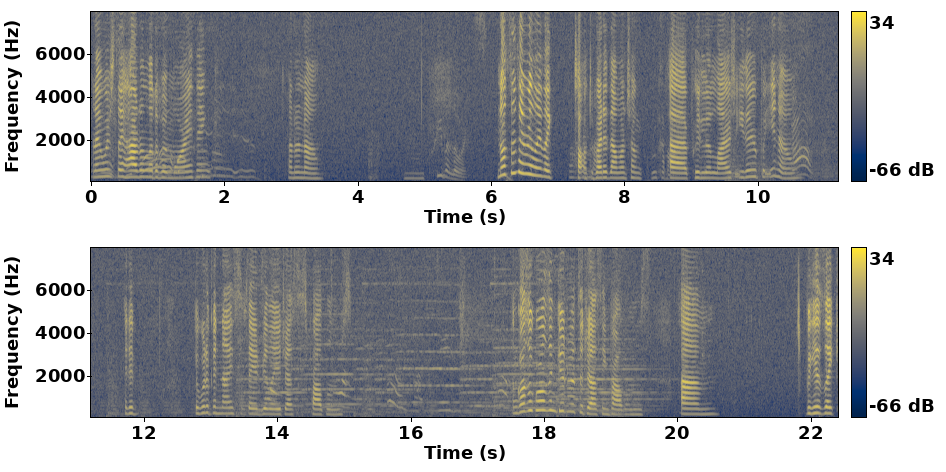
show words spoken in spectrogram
And I wish they had a little bit more, I think. I don't know. Not that they really, like, talked about it that much on uh, Pretty Little Liars either, but, you know. It it would have been nice if they had really addressed these problems. And Gossip Girl isn't good with addressing problems. Um, because, like,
